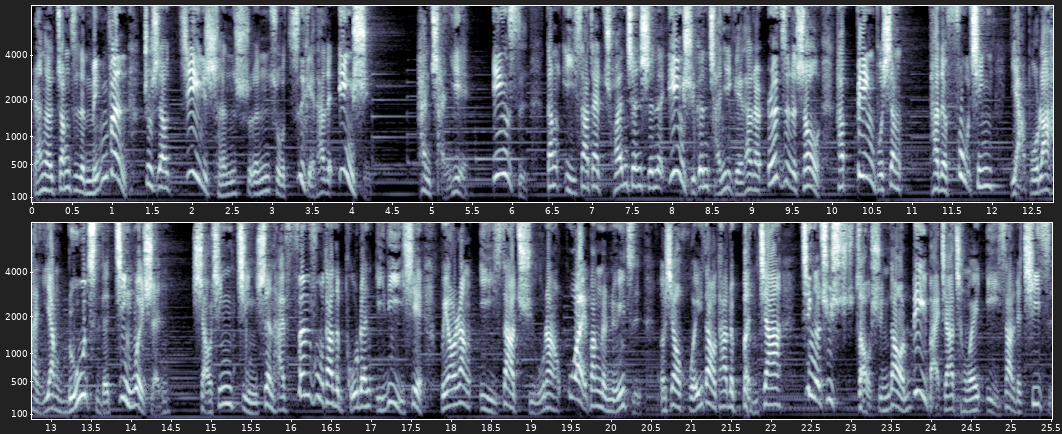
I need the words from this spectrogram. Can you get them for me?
然而，长子的名分就是要继承神所赐给他的应许和产业。因此，当以撒在传承神的应许跟产业给他的儿子的时候，他并不像他的父亲亚伯拉罕一样如此的敬畏神，小心谨慎，还吩咐他的仆人以利以谢不要让以撒娶那外邦的女子，而是要回到他的本家，进而去找寻到利百家成为以撒的妻子，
